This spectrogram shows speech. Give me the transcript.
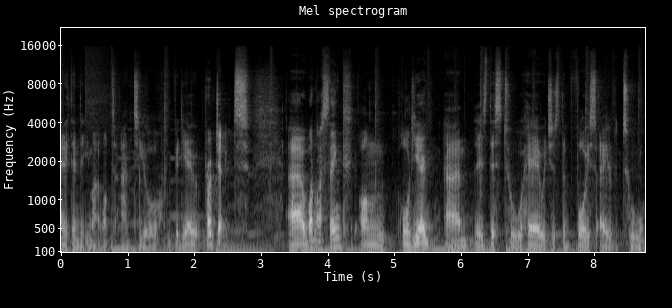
anything that you might want to add to your video project. Uh, one last thing on audio um, is this tool here, which is the voiceover tool.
